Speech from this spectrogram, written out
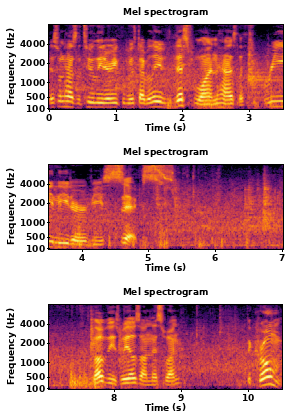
This one has the 2 liter EcoBoost. I believe this one has the 3 liter V6. Love these wheels on this one. The chrome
